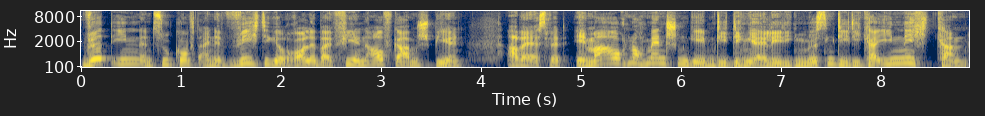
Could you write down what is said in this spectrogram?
Wird Ihnen in Zukunft eine wichtige Rolle bei vielen Aufgaben spielen. Aber es wird immer auch noch Menschen geben, die Dinge erledigen müssen, die die KI nicht kann.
